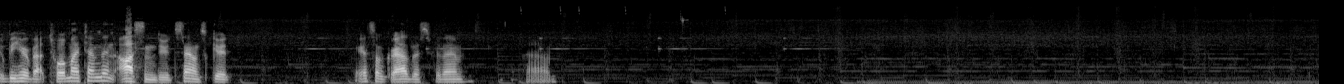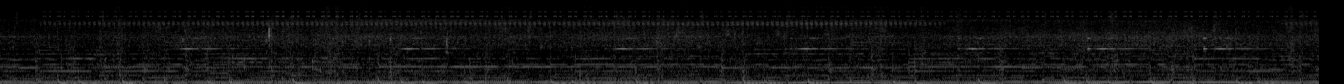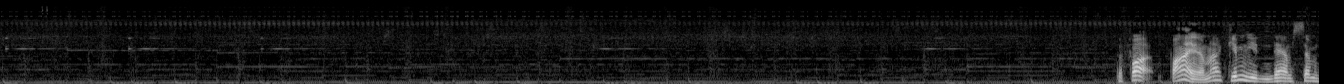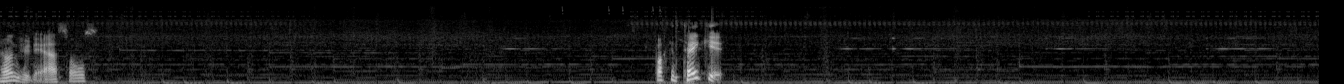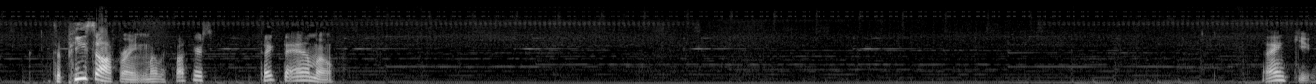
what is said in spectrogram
You'll be here about 12 my time then? Awesome, dude. Sounds good. I guess I'll grab this for them. Um, The fu- fine, I'm not giving you the damn 700, assholes. Fucking take it! It's a peace offering, motherfuckers. Take the ammo. Thank you.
